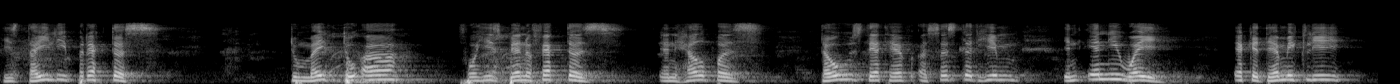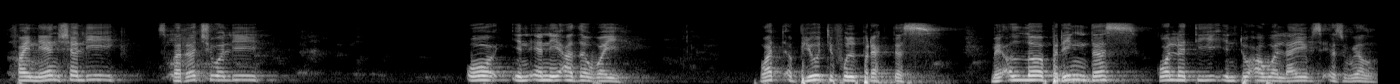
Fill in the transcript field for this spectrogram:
his daily practice to make dua for his benefactors and helpers, those that have assisted him in any way, academically, financially, spiritually, or in any other way. What a beautiful practice. May Allah bring this quality into our lives as well.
